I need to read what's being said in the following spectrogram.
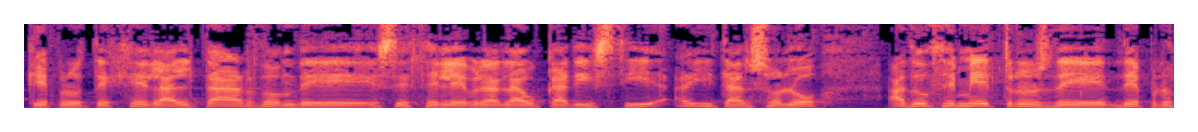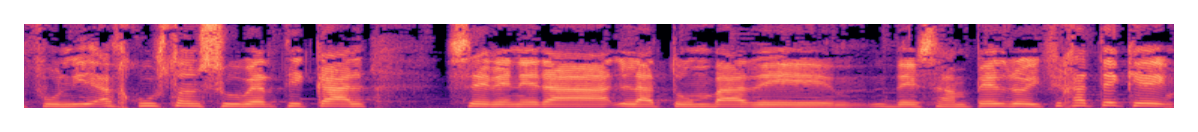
que protege el altar donde se celebra la Eucaristía y tan solo a 12 metros de profundidad justo en su vertical se venera la tumba de, San Pedro. Y fíjate que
